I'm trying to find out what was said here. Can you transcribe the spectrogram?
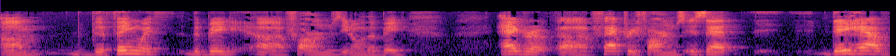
Um, the thing with the big uh, farms, you know, the big agri uh, factory farms, is that they have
